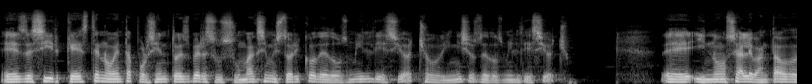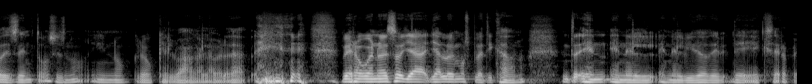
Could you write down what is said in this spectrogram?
Es decir, que este 90% es versus su máximo histórico de 2018, inicios de 2018. Eh, y no se ha levantado desde entonces, ¿no? Y no creo que lo haga, la verdad. Pero bueno, eso ya, ya lo hemos platicado, ¿no? En, el, en el video de, de XRP.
